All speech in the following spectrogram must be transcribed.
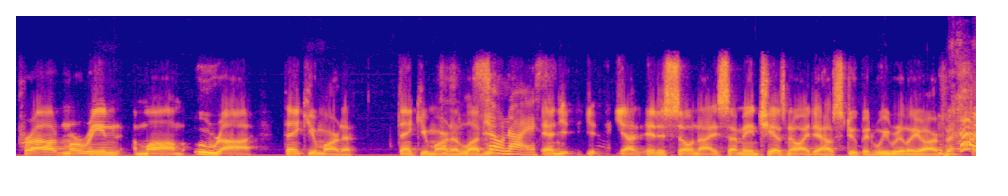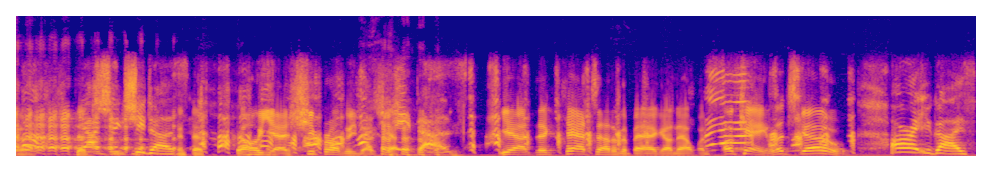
Proud Marine mom. Hoorah. Thank you, Marta. Thank you, Marta. Love you. So nice. And y y yeah, it is so nice. I mean, she has no idea how stupid we really are, but uh, Yeah, I think she does. Oh yeah, she probably does. she Yeah, does. yeah. The cat's out of the bag on that one. Okay, let's go. All right, you guys.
